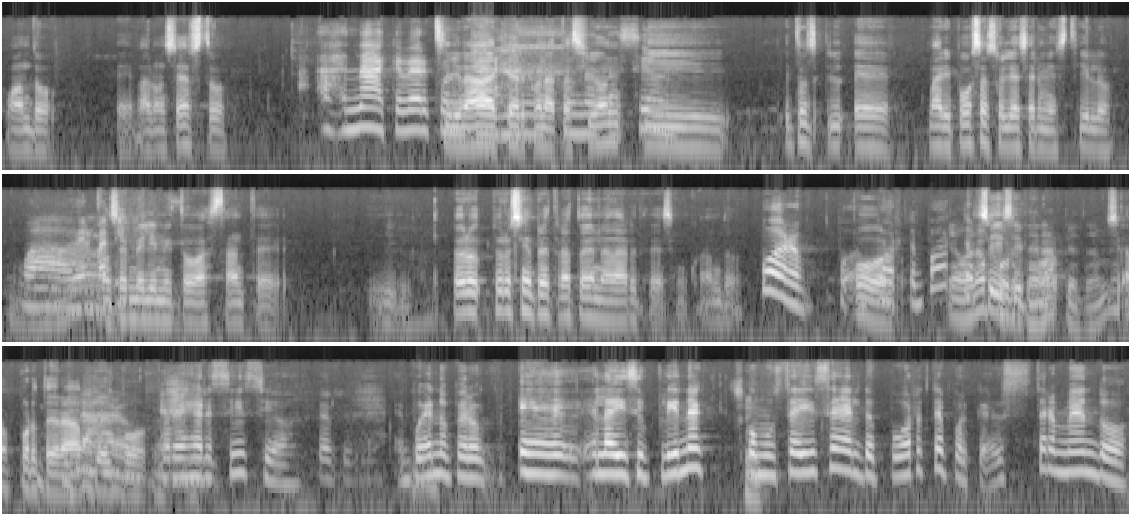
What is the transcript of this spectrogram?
jugando eh, baloncesto. Ah, nada que ver con, sí, nada que ver con natación, y entonces eh, mariposa solía ser mi estilo. Wow, entonces me limitó bastante pero, pero siempre trato de nadar de vez en cuando. ¿Por, por, deporte? Sí, por terapia también. por terapia por, ejercicio. Bueno, pero eh, la disciplina, como usted dice, el deporte, porque es tremendo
